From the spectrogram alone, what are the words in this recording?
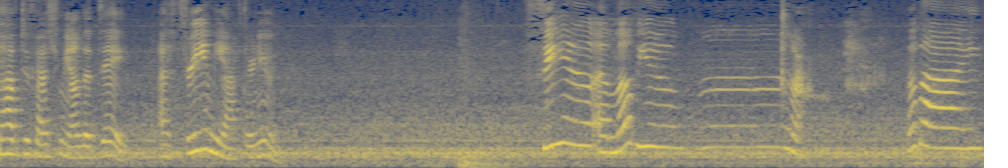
You have to fetch me on that day at 3 in the afternoon. See you. I love you. Bye bye.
